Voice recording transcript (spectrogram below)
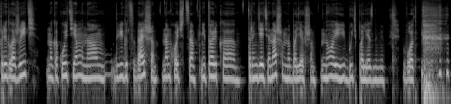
предложить на какую тему нам двигаться дальше. Нам хочется не только трындеть о нашем наболевшем, но и быть полезными. Вот.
